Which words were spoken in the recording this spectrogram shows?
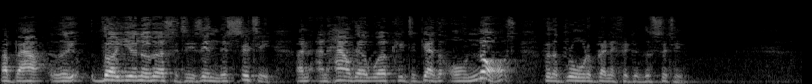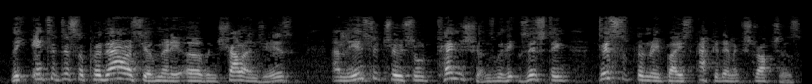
about the, the universities in this city and, and how they're working together or not for the broader benefit of the city. The interdisciplinarity of many urban challenges and the institutional tensions with existing disciplinary-based academic structures.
